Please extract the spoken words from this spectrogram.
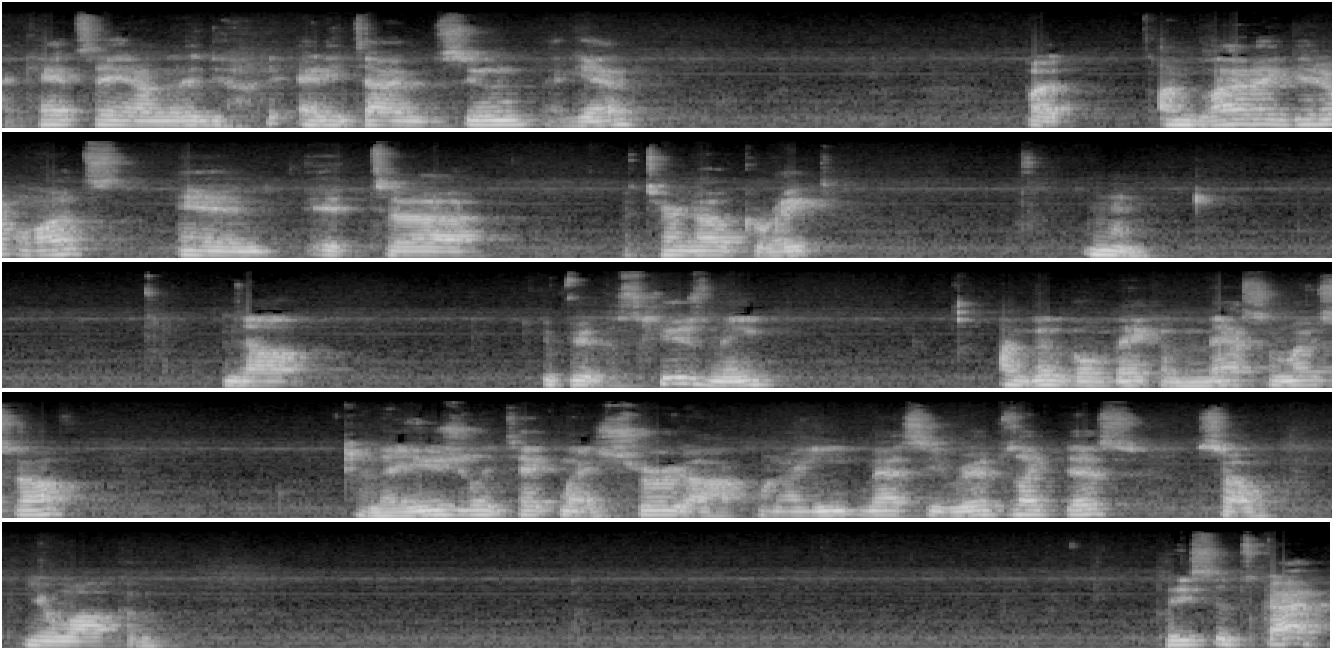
I can't say I'm going to do it anytime soon again. I'm glad I did it once and it, uh, it turned out great. Mm. Now, if you'll excuse me, I'm going to go make a mess of myself. And I usually take my shirt off when I eat messy ribs like this. So, you're welcome. Please subscribe.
